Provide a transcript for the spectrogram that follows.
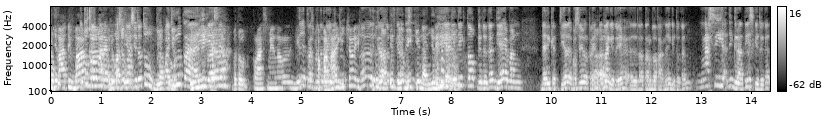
edukatif banget. Itu kalau mana yang Edukatif. masuk kelas itu tuh berapa juta Iya. di kelasnya? betul Kelas manner gitu. Iya, kelas bener Kapan lagi gitu. coy? Ah, itu gratis dia bikin anjir Iya di TikTok gitu kan dia emang dari kecil ya maksudnya Ah. lah gitu ya eh, latar belakangnya gitu kan. Ngasih aja gratis gitu kan.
